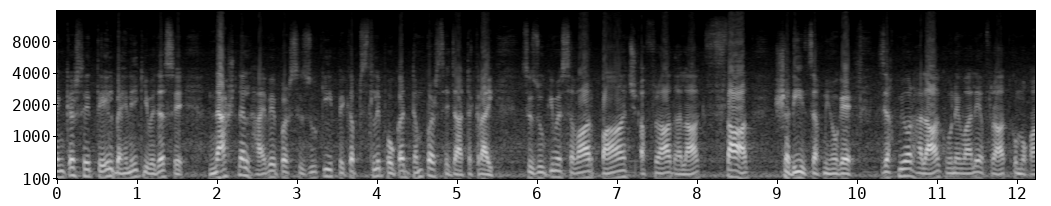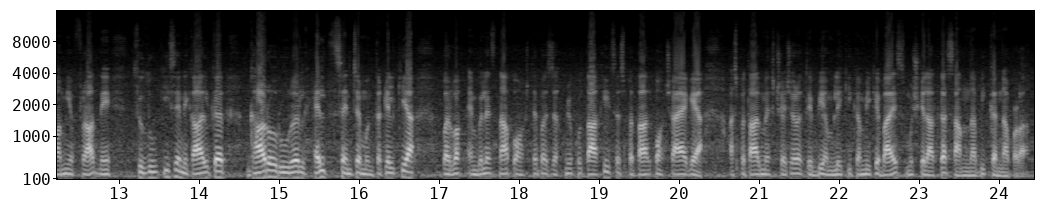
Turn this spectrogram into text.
Tanker से तेल बहने की वजह से नेशनल हाईवे पर सुजुकी पिकअप स्लिप होकर डंपर से जा टकराई। सुजुकी में सवार पाँच अफराद हलाक, सात शदीद जख्मी हो गए। जख्मी और हलाक होने वाले अफराद को मुकामी अफराद ने सुजुकी से निकालकर घारो रूरल हेल्थ सेंटर मुंतकिल किया बर वक्त एंबुलेंस ना पहुँचने पर जख्मियों को ताखिर से अस्पताल पहुँचाया गया। अस्पताल में स्ट्रेचर और तिब्बी अमले की कमी के बायस मुश्किल का सामना भी करना पड़ा।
